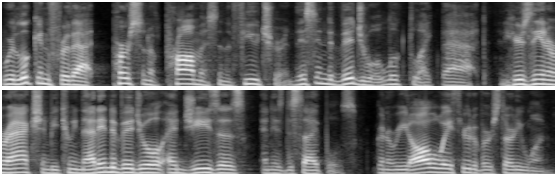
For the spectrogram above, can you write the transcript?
we're looking for that person of promise in the future. And this individual looked like that. And here's the interaction between that individual and Jesus and his disciples. We're going to read all the way through to verse 31.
